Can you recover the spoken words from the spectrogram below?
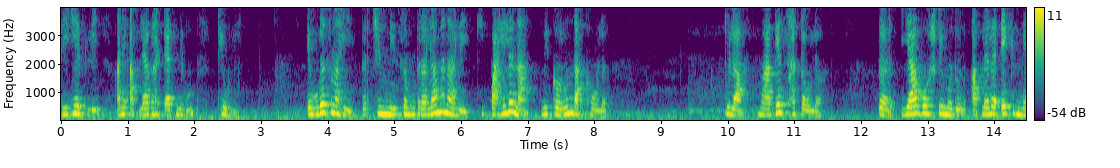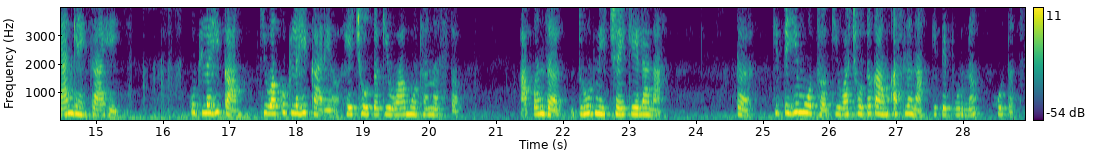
ती घेतली आणि आपल्या घरट्यात नेऊन ठेवली. एवढंच नाही तर चिमणी समुद्राला म्हणाली की पाहिलं ना मी करून दाखवलं. तुला मागेच हटवलं. तर या गोष्टीमधून आपल्याला एक ज्ञान घ्यायचं आहे. कुठलंही काम किंवा कुठलंही कार्य हे छोटं किंवा मोठं नसतं. आपण जर दृढ निश्चय केला ना तर कितीही मोठं किंवा छोटं काम असलं ना की ते पूर्ण होतंच.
